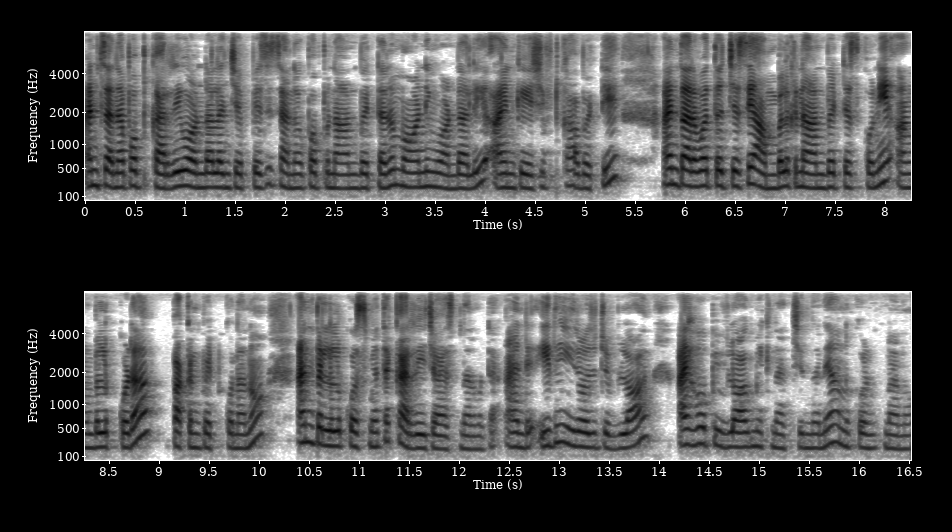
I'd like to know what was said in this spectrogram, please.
అండ్ శనగపప్పు కర్రీ వండాలని చెప్పేసి శనగపప్పు నానబెట్టాను. మార్నింగ్ వండాలి. ఆయనకి ఏ షిఫ్ట్ కాబట్టి. అండ్ తర్వాత వచ్చేసి అంబలకి నానబెట్టేసుకొని అంబలకి కూడా పక్కన పెట్టుకున్నాను. అండ్ పిల్లల కోసం అయితే కర్రీ చేస్తున్నాను అనమాట అండ్ ఇది ఈరోజు వ్లాగ్. ఐ హోప్ ఈ వ్లాగ్ మీకు నచ్చిందని అనుకుంటున్నాను.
